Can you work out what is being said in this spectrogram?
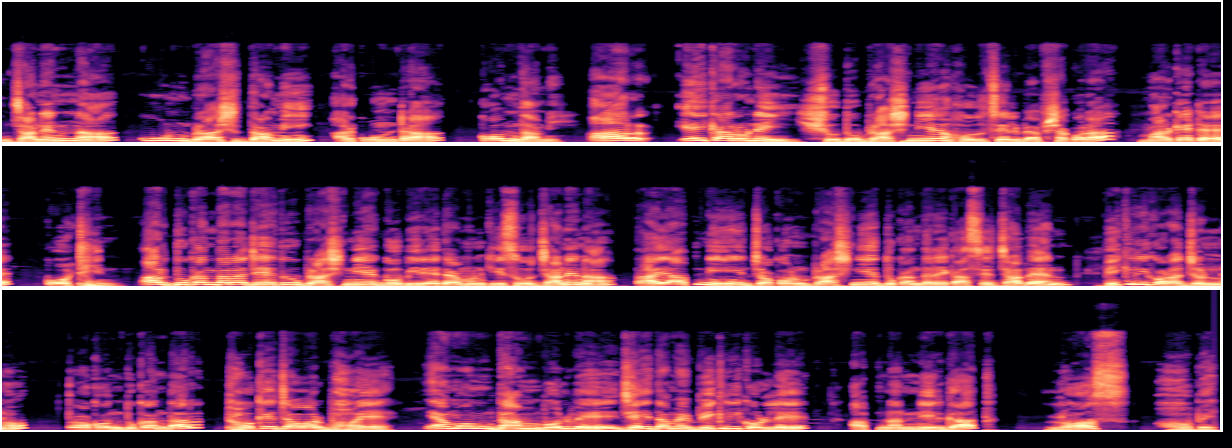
জানেন না কোন ব্রাশ দামি আর কোনটা কম দামি। আর এই কারণেই শুধু ব্রাশ নিয়ে হোলসেল ব্যবসা করা মার্কেটে কঠিন। আর দোকানদাররা যেহেতু ব্রাশ নিয়ে গভীরে তেমন কিছু জানে না, তাই আপনি যখন ব্রাশ নিয়ে দোকানদারের কাছে যাবেন বিক্রি করার জন্য, তখন দোকানদার ঠকে যাওয়ার ভয়ে এমন দাম বলবে যেই দামে বিক্রি করলে আপনার নির্গাত লস হবে।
